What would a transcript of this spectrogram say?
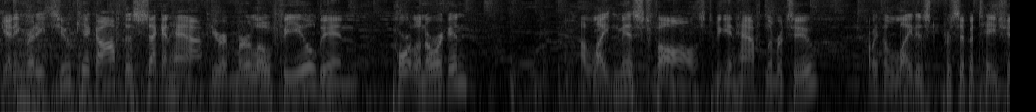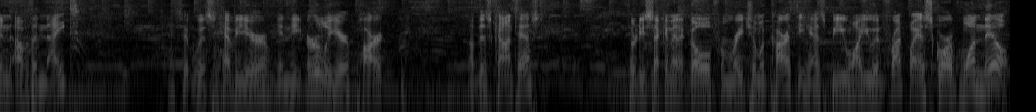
Getting ready to kick off the second half here at Merlo Field in Portland, Oregon. A light mist falls to begin half number two. Probably the lightest precipitation of the night, as it was heavier in the earlier part of this contest. 32nd minute goal from Rachel McCarthy has BYU in front by a score of 1 0.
